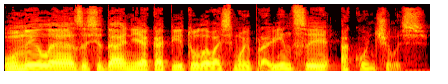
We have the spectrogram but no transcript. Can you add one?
Унылое заседание капитула восьмой провинции окончилось.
